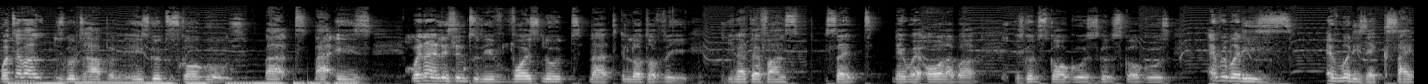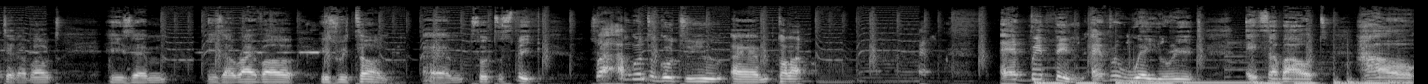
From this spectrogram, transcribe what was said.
whatever is going to happen, he's going to score goals. That that is when I listened to the voice note that a lot of the United fans sent, they were all about he's going to score goals, he's going to score goals. Everybody's everybody's excited about his um his arrival, his return, um, so to speak. So I, am going to go to you, um, Tola. Everything, everywhere you read, it's about how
